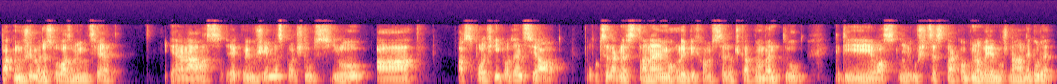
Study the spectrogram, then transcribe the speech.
pak můžeme doslova změnit svět. Je na nás, jak využijeme společnou sílu a, a společný potenciál. Pokud se tak nestane, mohli bychom se dočkat momentu, kdy vlastně už cesta k obnově možná nebude.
